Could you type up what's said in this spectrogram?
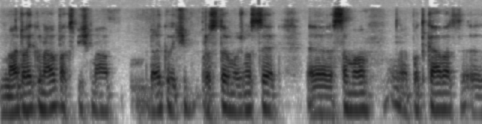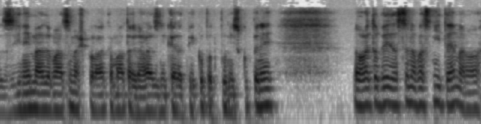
má daleko naopak, spíš má daleko větší prostor, možnost se e, samo eh, potkávat eh, s jinými domácíma školákama a tak dále, vznikají takové jako podpůrné skupiny. No ale to by zase na vlastní téma. No.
